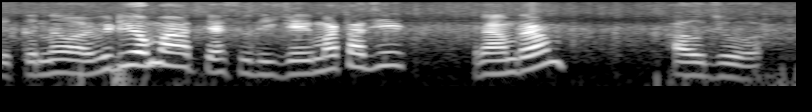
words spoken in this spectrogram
એક નવા વિડીયોમાં. ત્યાં સુધી જય માતાજી. રામ રામ. આવજો.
